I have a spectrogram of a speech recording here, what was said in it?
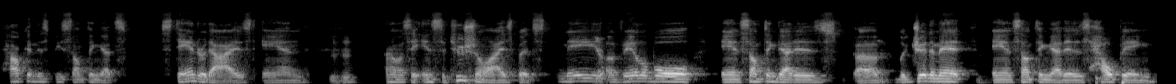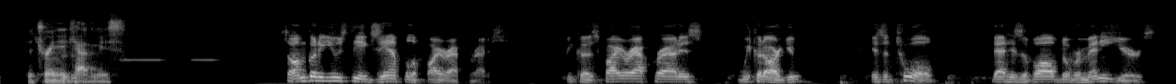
how can this be something that's standardized and mm-hmm. I don't want to say institutionalized, but it's made yep. available and something that is uh, legitimate and something that is helping the training mm-hmm. academies. So I'm going to use the example of fire apparatus because fire apparatus, we could argue, is a tool that has evolved over many years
